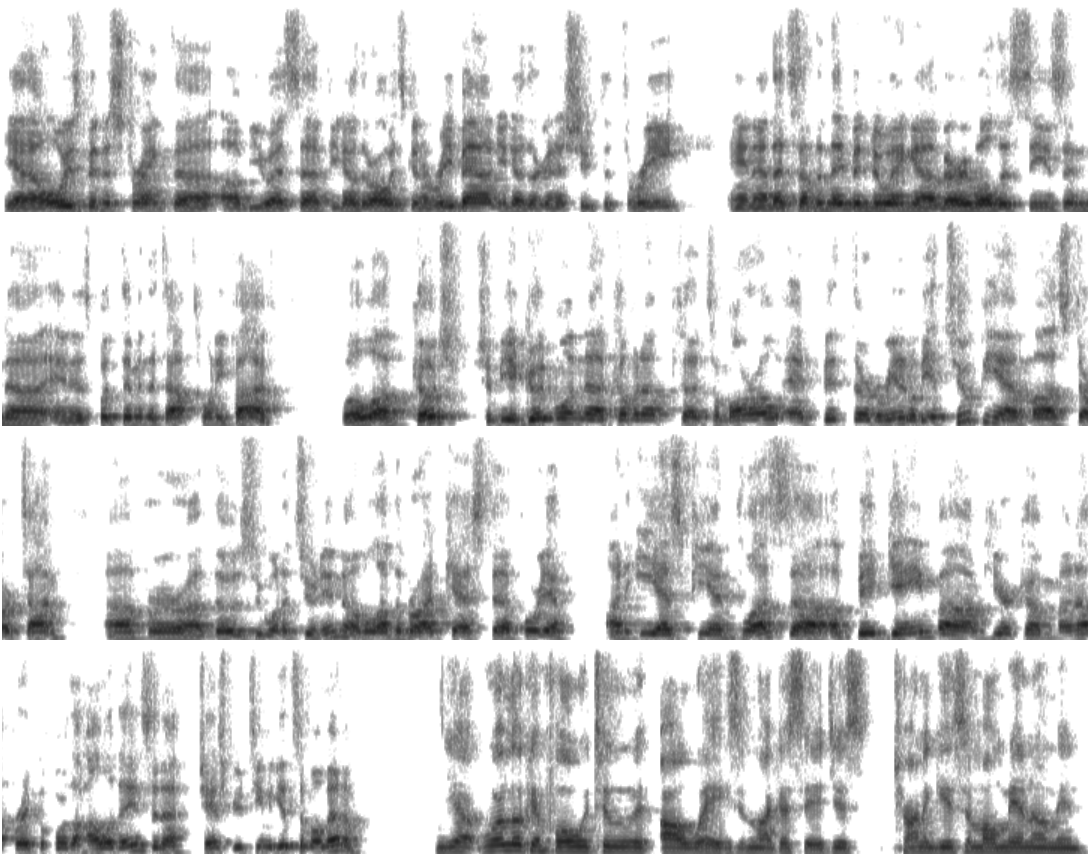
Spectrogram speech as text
Yeah, always been a strength uh, of USF. You know, they're always going to rebound. You know, they're going to shoot the three. And uh, that's something they've been doing very well this season and has put them in the top 25. Well, uh, Coach, should be a good one uh, coming up uh, tomorrow at Fifth Third Arena. It'll be a 2 p.m. Uh, start time uh, for uh, those who want to tune in. we'll have the broadcast for you on ESPN Plus. a big game um, here coming up right before the holidays, and a chance for your team to get some momentum. Yeah, we're looking forward to it always. And like I said, just trying to get some momentum and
